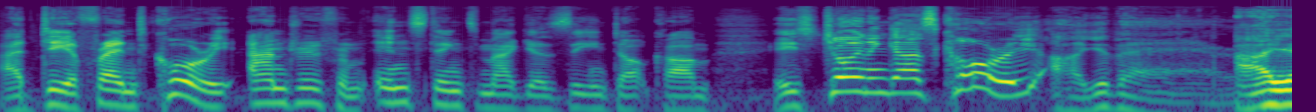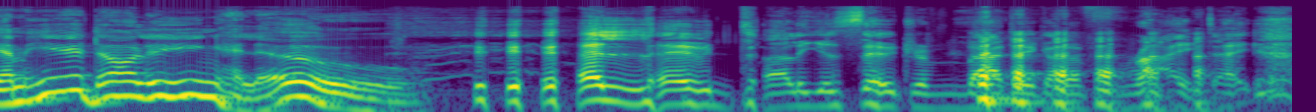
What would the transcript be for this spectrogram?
our dear friend Corey Andrew from InstinctMagazine.com is joining us. Corey, are you there? I am here, darling. Hello. Hello, darling. You're so dramatic on a Friday. Eh?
